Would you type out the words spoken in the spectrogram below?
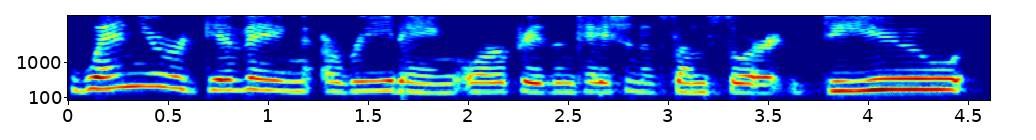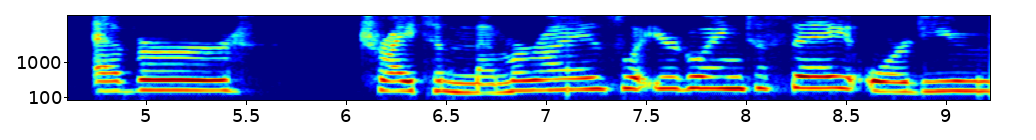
when you're giving a reading or a presentation of some sort, do you ever try to memorize what you're going to say, or do you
